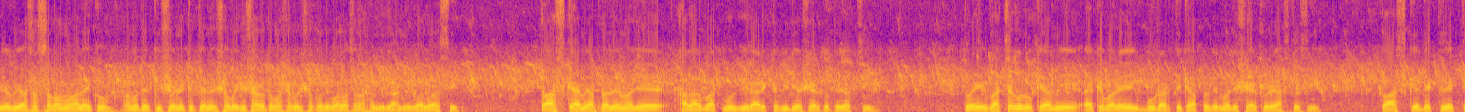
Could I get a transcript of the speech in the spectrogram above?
প্রিয় বিয়াস আসসালামু আলাইকুম। আমাদের কৃষি ইউটিউব চ্যানেল সবাইকে স্বাগতম। আশা করি সকলে ভালো আছেন। আলহামদুলিল্লাহ, আমিও ভালো আছি। তো আজকে আমি আপনাদের মাঝে কালার বাট মুরগির আরেকটা ভিডিও শেয়ার করতে যাচ্ছি। তো এই বাচ্চাগুলোকে আমি একেবারে এই বুডার থেকে আপনাদের মাঝে শেয়ার করে আসতেছি। তো আজকে দেখতে দেখতে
